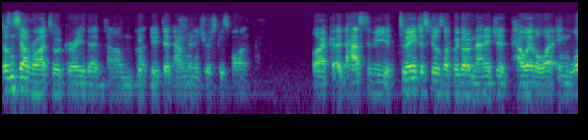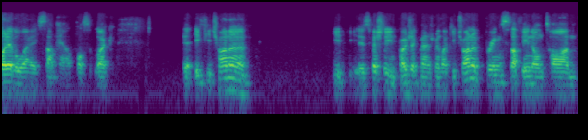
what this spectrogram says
doesn't sound right to agree that, um, that unmanaged risk is fine. Like, it has to be, to me, it just feels like we've got to manage it however in whatever way somehow possible. Like, if you're trying to, especially in project management, like you're trying to bring stuff in on time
